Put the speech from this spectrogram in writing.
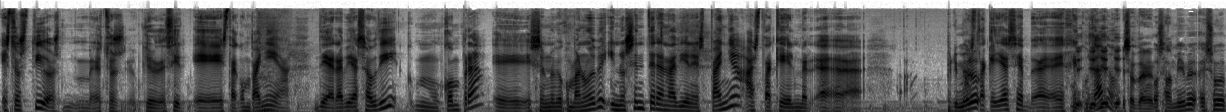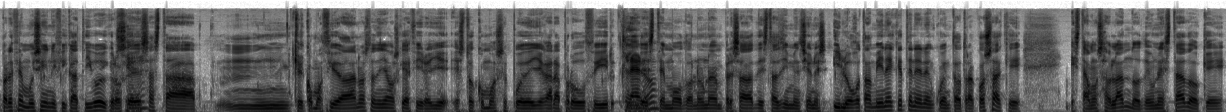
estos tíos, estos, quiero decir, eh, esta compañía de Arabia Saudí mm, compra eh, ese 9,9 y no se entera nadie en España hasta que el, eh, Primero- hasta que ya se ha ejecutado. Ya- ya- exactamente. O sea, a mí me- eso me parece muy significativo y creo Sí. que es hasta mm, que como ciudadanos tendríamos que decir, oye, ¿esto cómo se puede llegar a producir Claro. de este modo, en una empresa de estas dimensiones? Y luego también hay que tener en cuenta otra cosa, que estamos hablando de un Estado que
